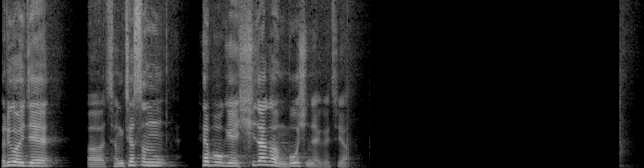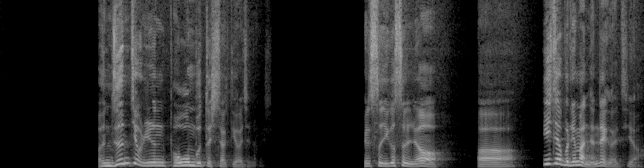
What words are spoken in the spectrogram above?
그리고 이제 어, 정체성 회복의 시작은 무엇이냐 이거지요. 언제든지 우리는 복음부터 시작되어지는 것입니다. 그래서 이것을요 어, 잊어버리면 안 된다 이거지요.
